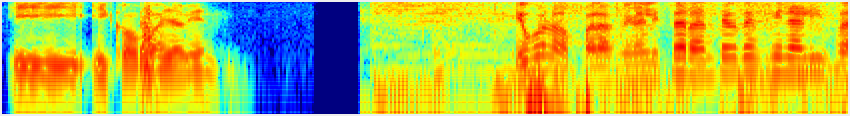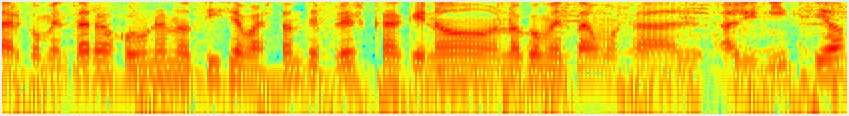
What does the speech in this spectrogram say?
y, que os vaya bien. Y bueno, para finalizar, antes de finalizar, comentaros con una noticia bastante fresca que no, no comentamos al, al inicio.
